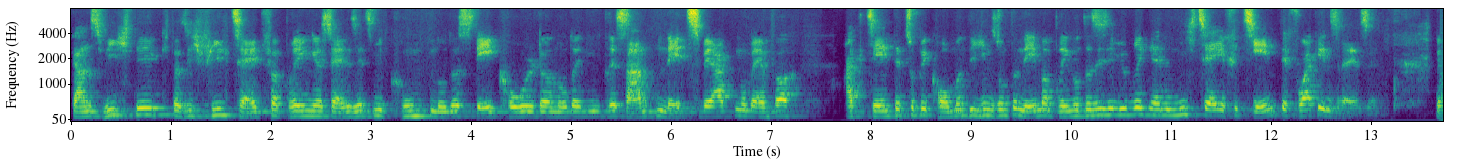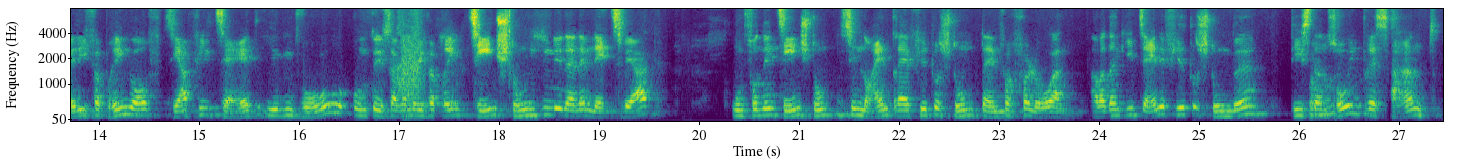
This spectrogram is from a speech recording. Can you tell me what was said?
ganz wichtig, dass ich viel Zeit verbringe, sei es jetzt mit Kunden oder Stakeholdern oder in interessanten Netzwerken, um einfach Akzente zu bekommen, die ich ins Unternehmen bringe. Und das ist im Übrigen eine nicht sehr effiziente Vorgehensweise. Weil ich verbringe oft sehr viel Zeit irgendwo und ich sage mal, ich verbringe zehn Stunden in einem Netzwerk und von den zehn Stunden sind neun, drei Viertelstunden einfach verloren. Aber dann gibt es eine Viertelstunde, die ist dann mhm. so interessant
